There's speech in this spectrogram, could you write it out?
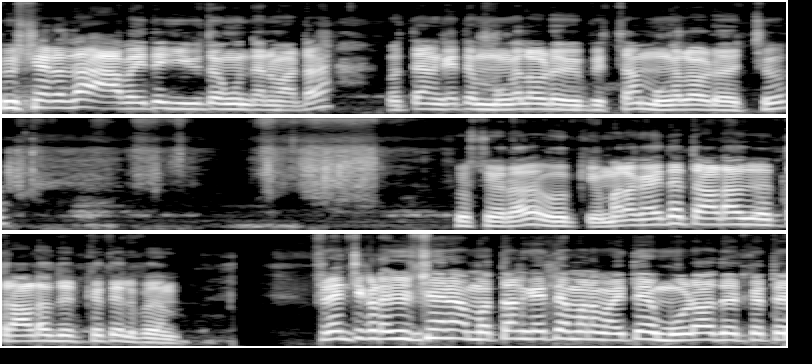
చూసినారు కదా అవి అయితే ఈ విధంగా ఉందన్నమాట. మొత్తానికి అయితే ముంగలవాడు చూపిస్తాం ముంగలవాడు వచ్చు. చూసినారా? ఓకే. మనకైతే త్రాడా త్రాడా దొరికైతే వెళ్ళిపోదాం. ఫ్రెండ్స్ ఇక్కడ చూసినారా? మొత్తానికి అయితే మనం అయితే మూడవ దొరికైతే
